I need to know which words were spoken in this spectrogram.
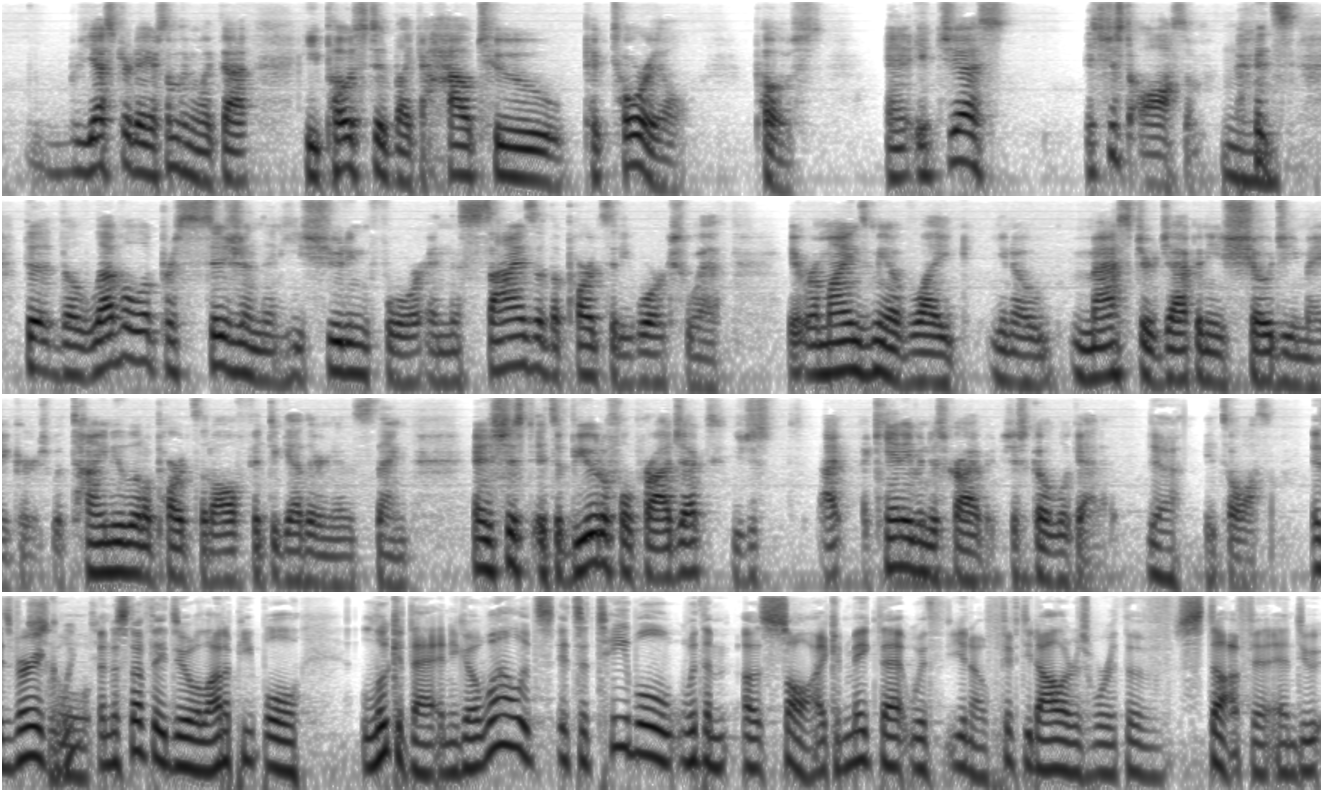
yesterday or something like that, he posted like a how to pictorial post. And it just, it's just awesome. Mm-hmm. It's the, the level of precision that he's shooting for and the size of the parts that he works with. It reminds me of like, you know, master Japanese shoji makers with tiny little parts that all fit together into this thing. And it's just, it's a beautiful project. You just, I, I can't even describe it. Just go look at it. yeah, It's awesome. it's very cool. And the stuff they do, a lot of people look at that and you go, "Well, it's it's a table with a, a saw. I could make that with you know fifty dollars worth of stuff and, and do."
